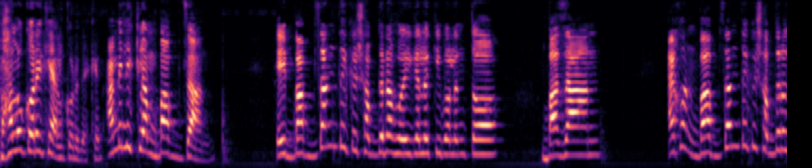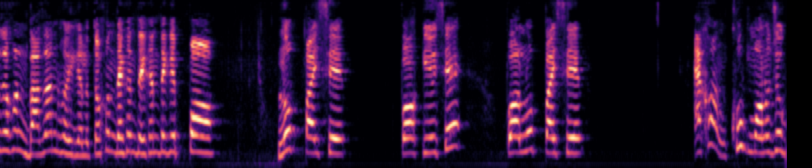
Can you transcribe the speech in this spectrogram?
ভালো করে খেয়াল করে দেখেন। আমি লিখলাম বাবজান। এই বাবজান থেকে শব্দটা হয়ে গেল কি বলেন তো? বাজান। এখন বাবজান থেকে শব্দটা যখন বাজান হয়ে গেল, তখন দেখেন তো এখান থেকে প। লোপ পাইছে। প কি হয়েছে প লোপ পাইছে। এখন খুব মনোযোগ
